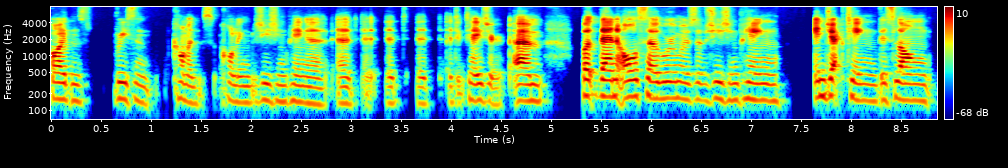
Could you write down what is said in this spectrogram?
Biden's recent comments calling Xi Jinping a a, a, a, a dictator. Um, but then also rumors of Xi Jinping injecting this long,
